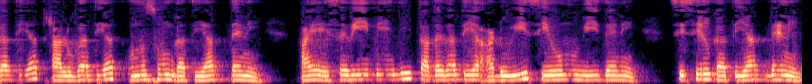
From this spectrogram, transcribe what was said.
ගතියත් රළු ගතියත් උණුසුම් ගතියත් දැනේ. পায় එසවීමේදී තද ගතිය අඩු වී සියුම් වී දැනේ. සිසිල් ගතියක් දැනේ.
